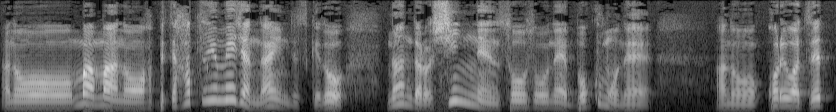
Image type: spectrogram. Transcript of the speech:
あのー、まあまあ、あの、別に初夢じゃないんですけど、なんだろう、新年早々ね、僕もね、あの、これは絶対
